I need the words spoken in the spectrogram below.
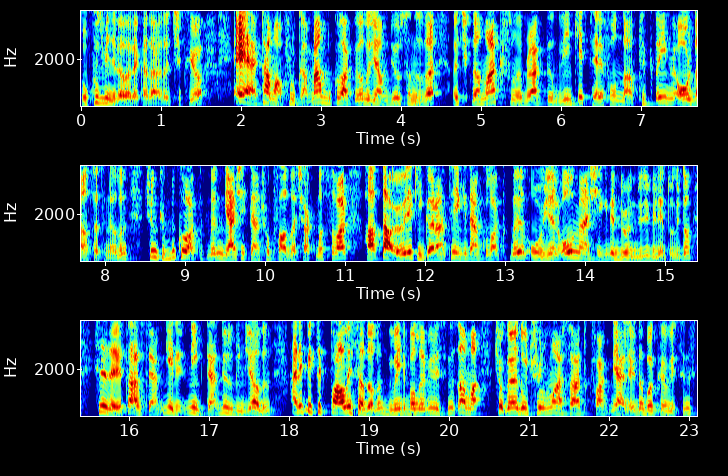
9000 liralara kadar da çıkıyor. Eğer tamam Furkan ben bu kulaklığı alacağım diyorsanız da açıklamalar kısmına bıraktığım linke telefondan tıklayın ve oradan satın alın. Çünkü bu kulaklıkların gerçekten çok fazla çakması var. Hatta öyle ki garantiye giden kulaklıkların orijinal olmayan şekilde döndüğünü bile duydum. Sizlere tavsiyem girin linkten düzgünce alın. Hani bir tık pahalıysa da alın güvenip alabilirsiniz ama çok arada uçurum varsa artık farklı yerlere de bakabilirsiniz.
